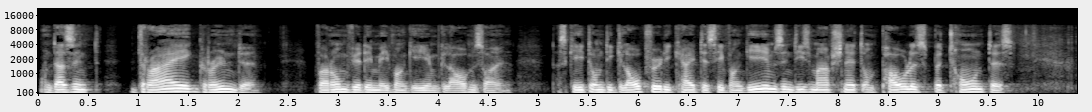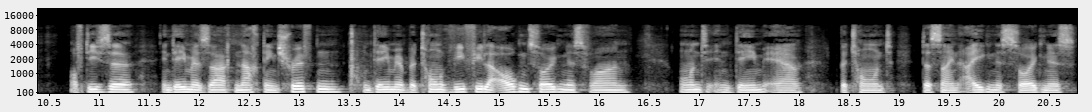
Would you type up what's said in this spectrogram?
Und da sind drei Gründe, warum wir dem Evangelium glauben sollen. Das geht um die Glaubwürdigkeit des Evangeliums in diesem Abschnitt und Paulus betont es auf diese, indem er sagt, nach den Schriften, indem er betont, wie viele Augenzeugen es waren und indem er betont, dass sein eigenes Zeugnis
